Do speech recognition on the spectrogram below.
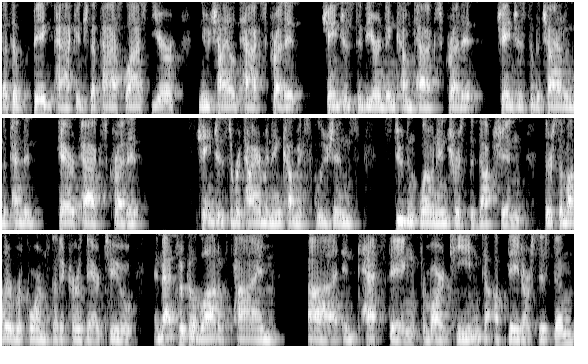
That's a big package that passed last year. New child tax credit, changes to the earned income tax credit, changes to the child independent care tax credit, changes to retirement income exclusions, student loan interest deduction. There's some other reforms that occurred there too. And that took a lot of time uh, in testing from our team to update our system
